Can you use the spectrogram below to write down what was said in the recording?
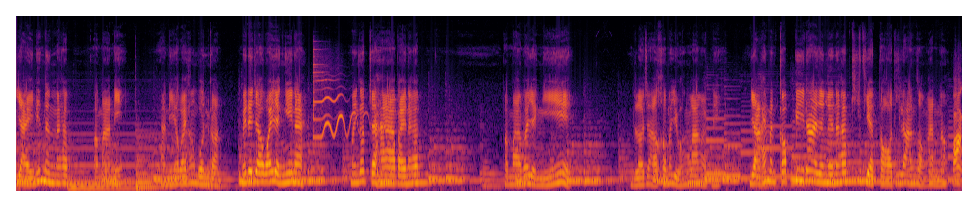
ใหญ่นิดนึงนะครับ ประมาณนี้ อันนี้เอาไว้ข้างบนก่อน ไม่ได้จะเอาไว้อย่างนี้นะ มันก็จะฮาไปนะครับ ประมาณว่าอย่างนี้เดี๋ยวเราจะเอาเขามาอยู่ข้างล่างแบบนี้ อยากให้มันก๊อปปี้ได้จังเลยนะครับขี้เกียจต่อทีละอันสองอันเนาะปัง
